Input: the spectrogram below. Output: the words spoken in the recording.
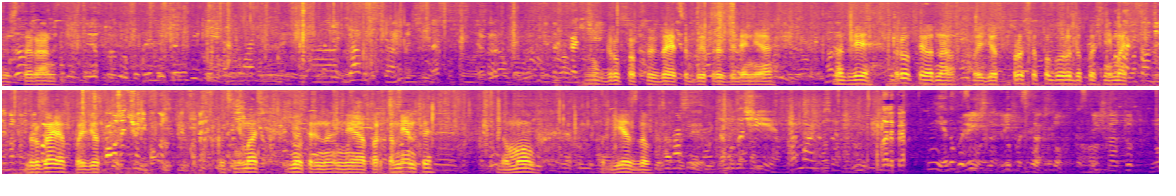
Ресторан. Ну, группа обсуждается, будет разделение на две группы. Одна пойдет просто по городу поснимать, другая пойдет поснимать внутренние апартаменты, домов, подъездов. Не, ну посмотрим. Ну посмотрим. Лично тут, ну,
